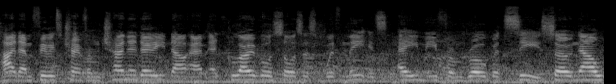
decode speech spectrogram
Hi, I'm Felix Chen from China Daily. Now I'm at Global Sources. With me, it's Amy from Robosea. So now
